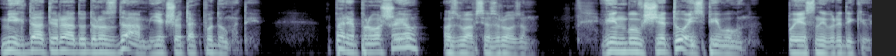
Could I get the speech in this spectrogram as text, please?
міг дати раду дроздам, якщо так подумати. Перепрошую, озвався з розум. Він був ще той співун, пояснив Редикюль.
